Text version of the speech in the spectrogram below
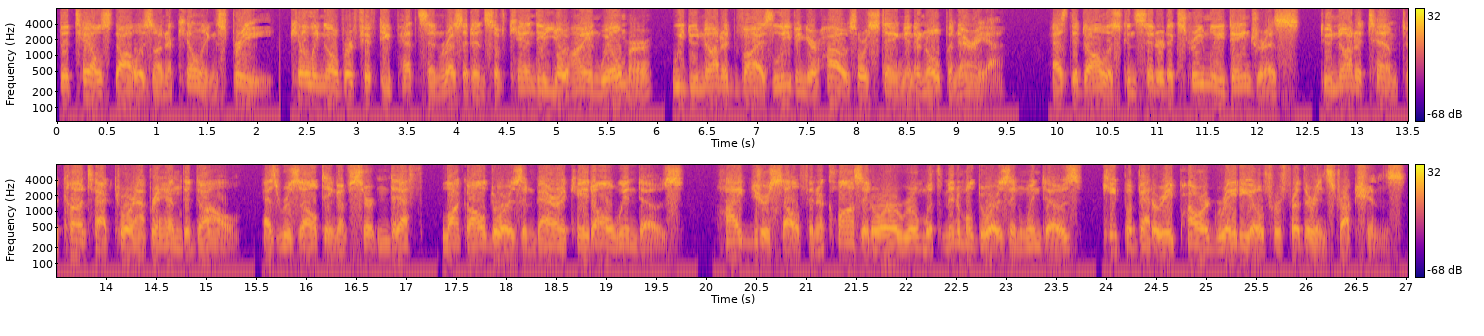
The Tails doll is on a killing spree, killing over 50 pets and residents of Candy, Ojai and Wilmer. We do not advise leaving your house or staying in an open area. As the doll is considered extremely dangerous, do not attempt to contact or apprehend the doll. As resulting of certain death, lock all doors and barricade all windows. Hide yourself in a closet or a room with minimal doors and windows. Keep a battery-powered radio for further instructions.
